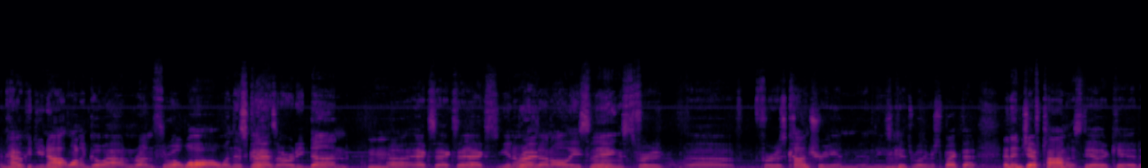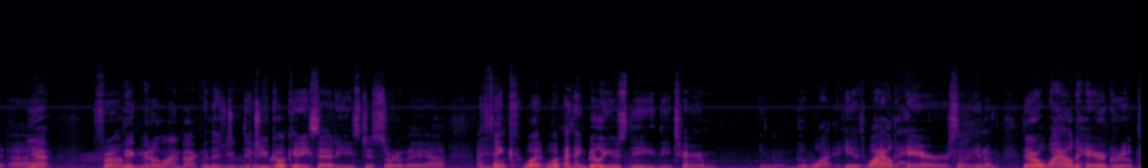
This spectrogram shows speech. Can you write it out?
And how Mm. could you not want to go out and run through a wall when this Yeah. guy's already done Mm. uh, XXX? You know, Right. he's done all these things for uh, for his country, and, and these Mm. kids really respect that. And then Jeff Thomas, the other kid, uh, Yeah. from Big middle linebacker. the, The, the, JUCO kid JUCO kid, he said he's just sort of a. Uh, I think what, what I think Bill used the the term, you know, the he has wild hair or something. You know, they're a wild hair group.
